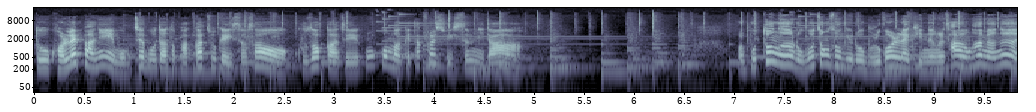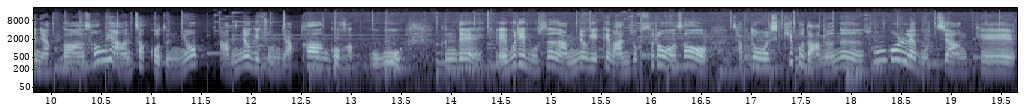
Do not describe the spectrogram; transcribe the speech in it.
또 걸레판이 몸체보다 더 바깥쪽에 있어서 구석까지 꼼꼼하게 닦을 수 있습니다. 보통은 로봇 청소기로 물걸레 기능을 사용하면은 약간 성에 안 찼거든요. 압력이 좀 약한 것 같고. 근데 에브리봇은 압력이 꽤 만족스러워서 작동을 시키고 나면은 손걸레 못지않게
